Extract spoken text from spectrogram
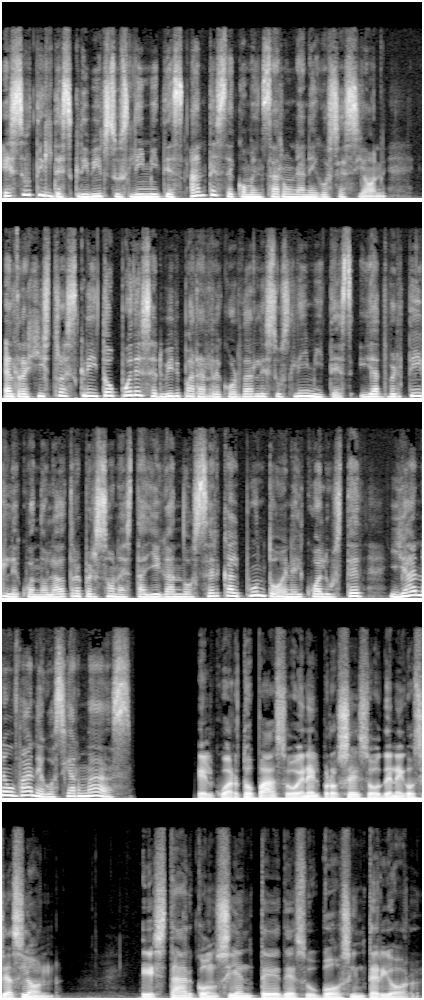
Es útil describir sus límites antes de comenzar una negociación. El registro escrito puede servir para recordarle sus límites y advertirle cuando la otra persona está llegando cerca al punto en el cual usted ya no va a negociar más. El cuarto paso en el proceso de negociación. Estar consciente de su voz interior.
